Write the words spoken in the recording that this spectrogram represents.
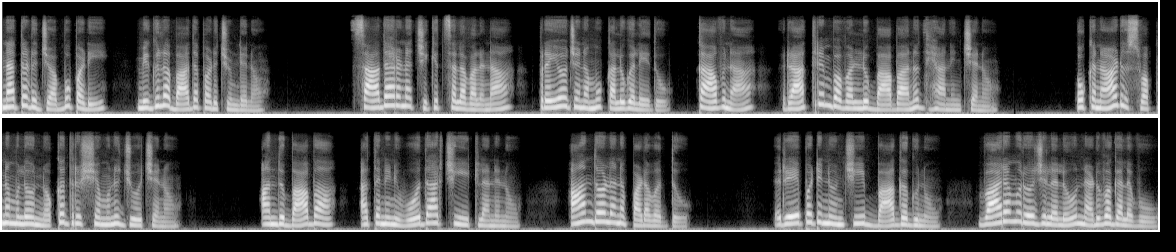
నతడు జబ్బుపడి మిగుల బాధపడుచుండెను. సాధారణ చికిత్సల వలన ప్రయోజనము కలుగలేదు. కావున రాత్రింబవళ్ళు బాబాను ధ్యానించెను. ఒకనాడు స్వప్నములో నొక దృశ్యమును జూచెను. అందు బాబా అతనిని ఓదార్చి ఇట్లనెను ఆందోళన పడవద్దు. రేపటినుంచి బాగగును. వారము రోజులలో నడువగలవు.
